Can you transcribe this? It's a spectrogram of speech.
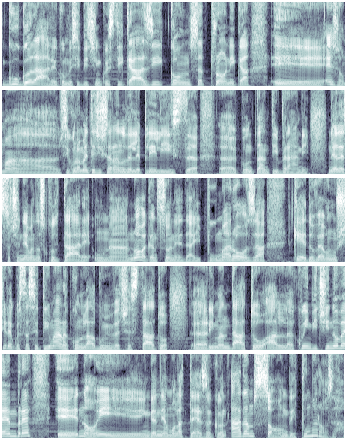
googolare come si dice in questi casi Conceptronica e, e insomma sicuramente ci saranno delle playlist eh, con tanti brani. Noi adesso ci andiamo ad ascoltare una nuova canzone dai Puma Rosa che dovevano uscire questa settimana con l'album invece è stato eh, rimandato al 15 novembre. E noi inganniamo l'attesa con Adam Song dei Puma Rosa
